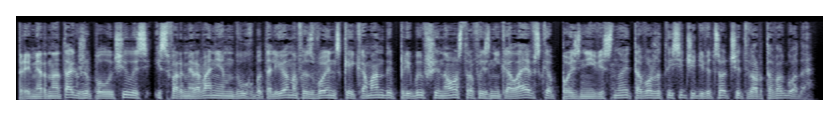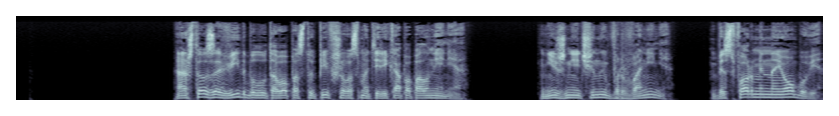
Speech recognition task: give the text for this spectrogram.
Примерно так же получилось и с формированием двух батальонов из воинской команды, прибывшей на остров из Николаевска поздней весной того же 1904 года. А что за вид был у того поступившего с материка пополнения? Нижние чины в рванине, бесформенной обуви,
